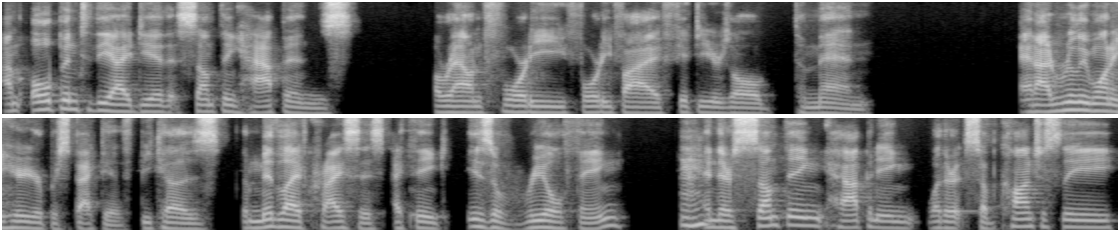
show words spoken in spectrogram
I'm open to the idea that something happens around 40, 45, 50 years old to men. And I really want to hear your perspective because the midlife crisis, I think, is a real thing. Mm-hmm. And there's something happening, whether it's subconsciously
